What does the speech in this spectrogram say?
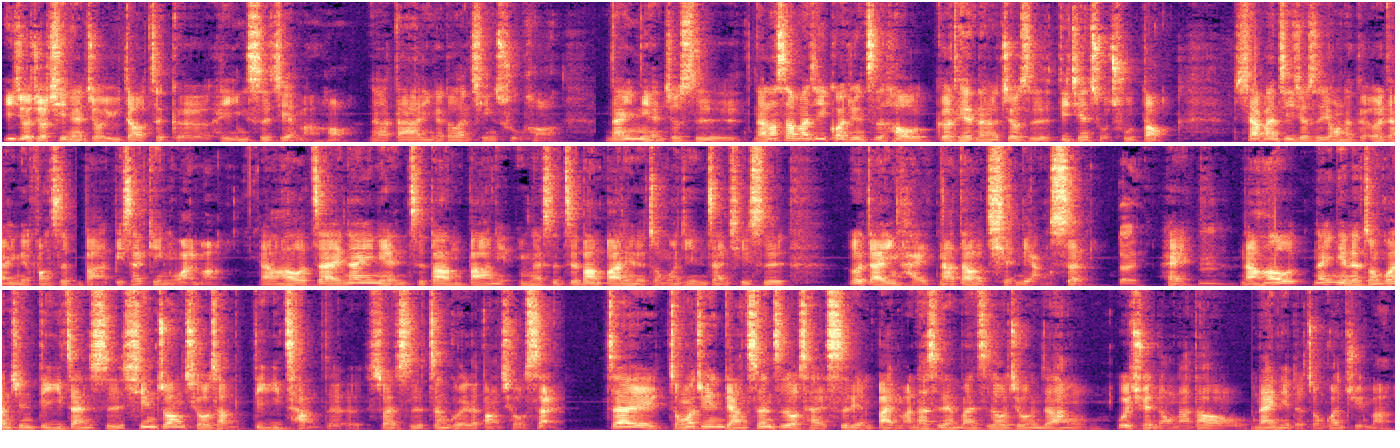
一九九七年就遇到这个黑鹰事件嘛，哈，那大家应该都很清楚哈，那一年就是拿到上半季冠军之后，隔天呢就是地检署出动，下半季就是用那个二打一的方式把比赛赢完嘛。然后在那一年职棒八年，应该是职棒八年的总冠军战，其实二代英还拿到前两胜。对，嘿，嗯。然后那一年的总冠军第一战是新庄球场第一场的，算是正规的棒球赛，在总冠军两胜之后才四连败嘛，那四连败之后就让魏全龙拿到那一年的总冠军嘛。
